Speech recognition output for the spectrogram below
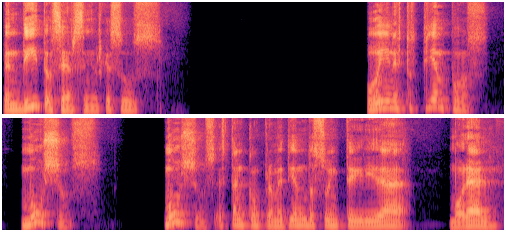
Bendito sea el Señor Jesús. Hoy en estos tiempos, muchos, muchos están comprometiendo su integridad moral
